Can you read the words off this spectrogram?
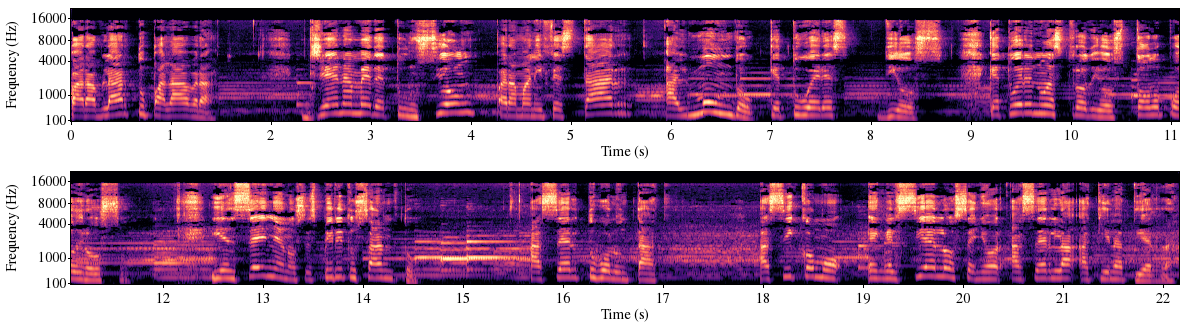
para hablar tu palabra. Lléname de tu unción para manifestar al mundo que tú eres Dios, que tú eres nuestro Dios todopoderoso. Y enséñanos, Espíritu Santo, a hacer tu voluntad, así como en el cielo, Señor, hacerla aquí en la tierra.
